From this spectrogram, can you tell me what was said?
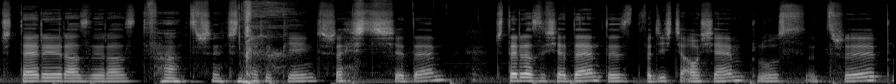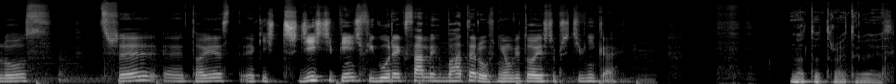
4 razy raz, 2, 3, 4, 5, 6, 7. 4 razy 7 to jest 28 plus 3 plus 3 y, to jest jakieś 35 figurek samych bohaterów. Nie mówię tu o jeszcze przeciwnikach. No to trochę tego jest.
